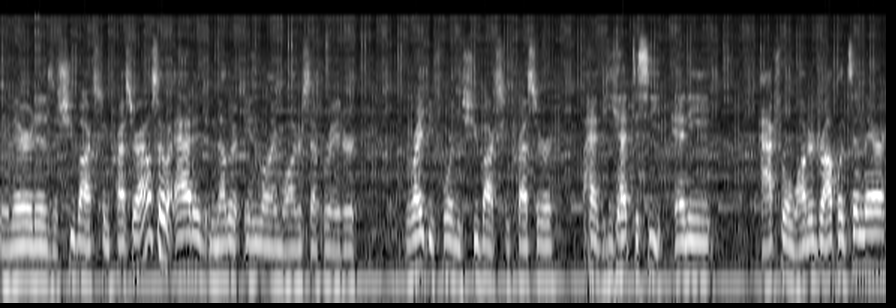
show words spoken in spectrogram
And there it is, a shoebox compressor. I also added another inline water separator right before the shoebox compressor. I have yet to see any actual water droplets in there.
